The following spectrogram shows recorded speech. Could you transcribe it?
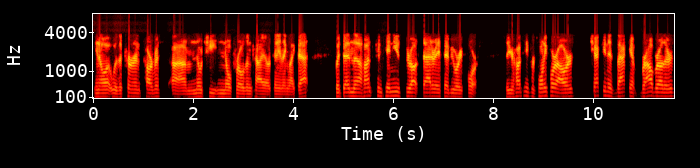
you know it was a current harvest. Um, no cheating, no frozen coyotes, anything like that. But then the hunt continues throughout Saturday, February 4th. So you're hunting for 24 hours. Check-in is back at Brau Brothers,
